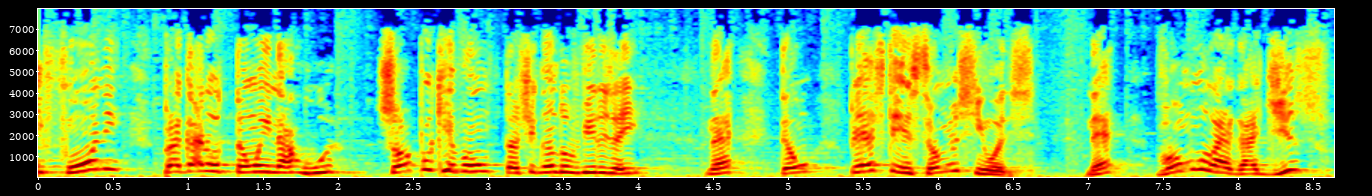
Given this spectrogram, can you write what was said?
iPhone, pra garotão aí na rua. Só porque vão, tá chegando o vírus aí, né? Então, preste atenção, meus senhores, né? Vamos largar disso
